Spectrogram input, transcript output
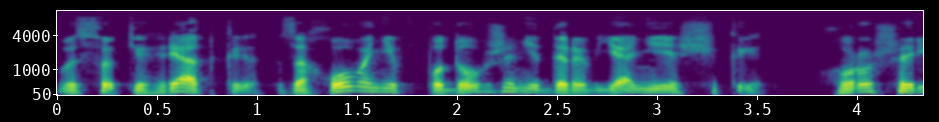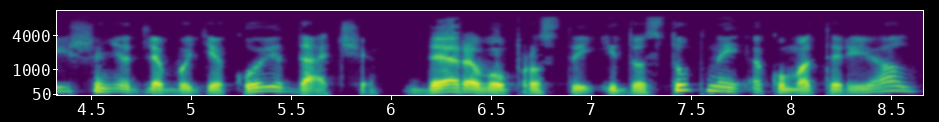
високі грядки, заховані в подовжені дерев'яні ящики. Хороше рішення для будь-якої дачі. Дерево простий і доступний екоматеріал,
